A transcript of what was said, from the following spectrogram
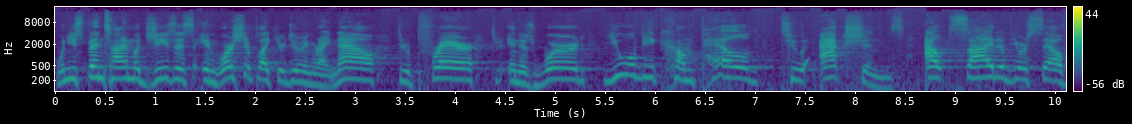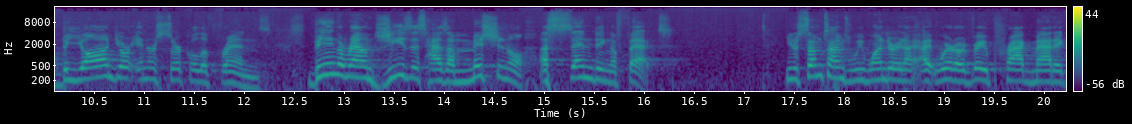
When you spend time with Jesus in worship, like you're doing right now, through prayer, in His Word, you will be compelled to actions outside of yourself, beyond your inner circle of friends. Being around Jesus has a missional, ascending effect. You know, sometimes we wonder, and I, I, we're at a very pragmatic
